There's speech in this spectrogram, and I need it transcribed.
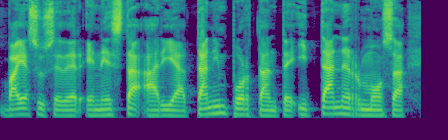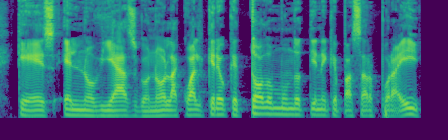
vaya a suceder en esta área tan importante y tan hermosa que es el noviazgo, ¿no? La cual creo que todo mundo tiene que pasar por ahí.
